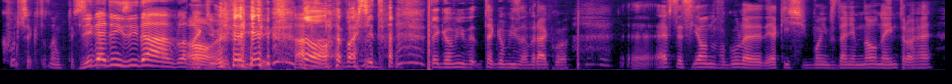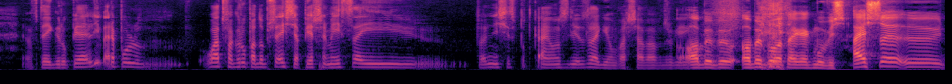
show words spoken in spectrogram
Kurczę, kto tam... taki- Zinedine Zidane w latach O. 90. No, właśnie ta, tego, mi, tego mi zabrakło. E, FC Sion w ogóle jakiś moim zdaniem no-name trochę w tej grupie. Liverpool łatwa grupa do przejścia, pierwsze miejsce i pewnie się spotkają z, z Legią Warszawa w drugiej. Oby, był, oby było tak jak mówisz. A jeszcze y,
